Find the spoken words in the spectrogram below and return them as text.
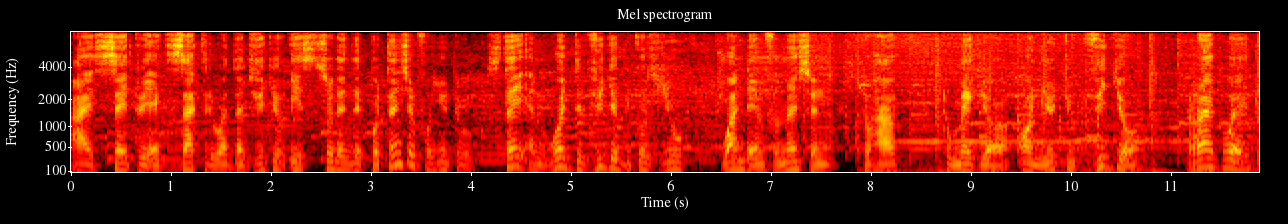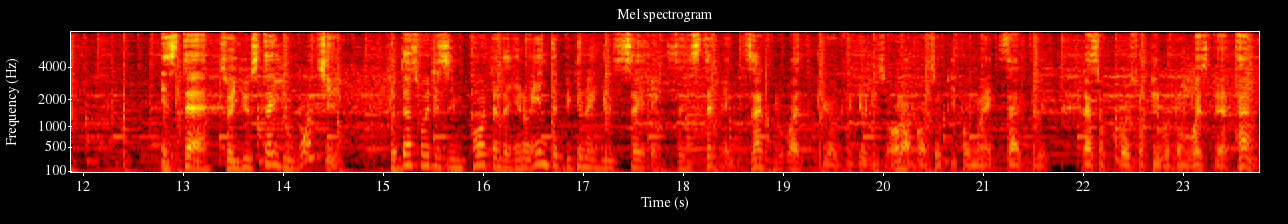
I say to you exactly what that video is so that the potential for you to stay and watch the video because you want the information to how to make your own YouTube video right way is there. So you stay, you watch it. So that's what is important that, you know, in the beginning you say, state exactly what your video is all about so people know exactly. That's of course so people don't waste their time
